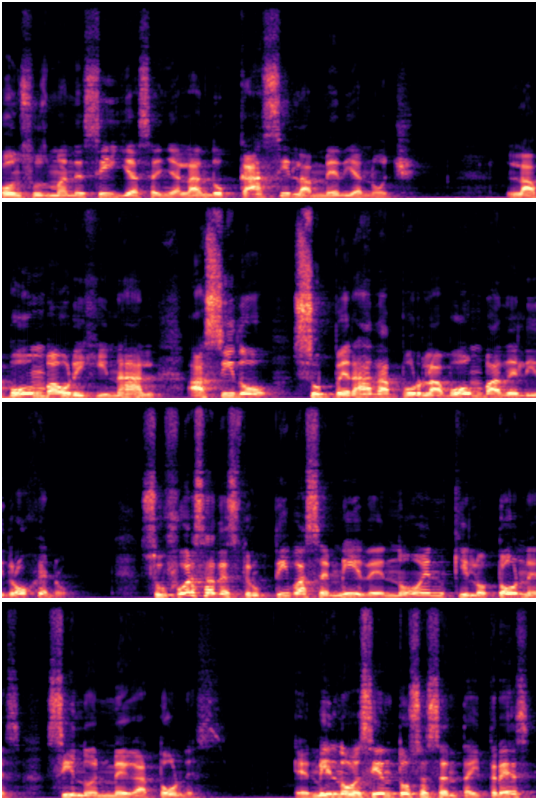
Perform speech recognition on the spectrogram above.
con sus manecillas señalando casi la medianoche. La bomba original ha sido superada por la bomba del hidrógeno. Su fuerza destructiva se mide no en kilotones, sino en megatones. En 1963,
